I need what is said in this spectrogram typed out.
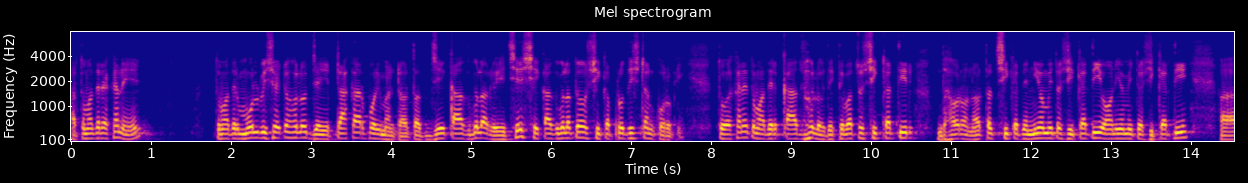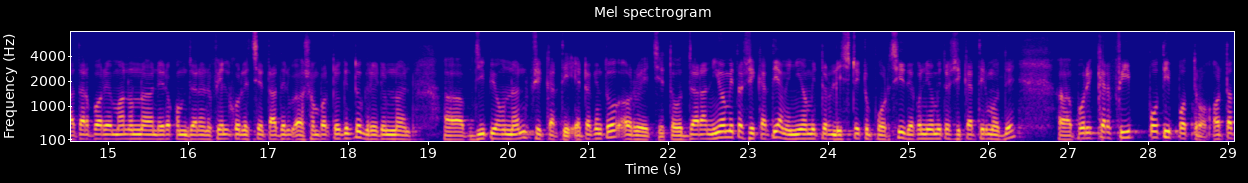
আর তোমাদের এখানে তোমাদের মূল বিষয়টা হলো যে টাকার পরিমাণটা, অর্থাৎ যে কাজগুলো রয়েছে সেই কাজগুলো তো শিক্ষা প্রতিষ্ঠান করবে। তো এখানে তোমাদের কাজ হলো, দেখতে পাচ্ছ শিক্ষার্থীর ধরন, অর্থাৎ শিক্ষার্থী, নিয়মিত শিক্ষার্থী, অনিয়মিত শিক্ষার্থী তারপরে মান উন্নয়ন এরকম যারা ফেল করেছে তাদের সম্পর্কেও কিন্তু গ্রেড উন্নয়ন জিপি উন্নয়ন শিক্ষার্থী, এটা কিন্তু রয়েছে। তো যারা নিয়মিত শিক্ষার্থী, আমি নিয়মিত লিস্টে একটু পড়ছি, দেখো নিয়মিত শিক্ষার্থীর মধ্যে পরীক্ষার ফি প্রতিপত্র, অর্থাৎ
